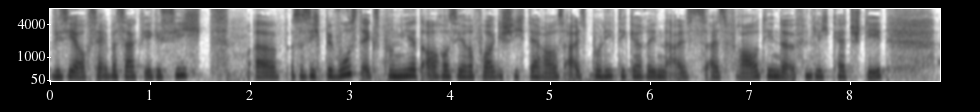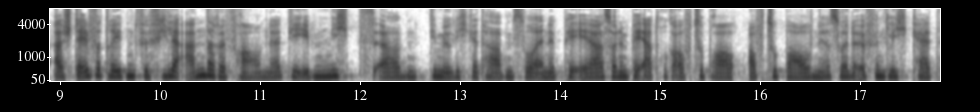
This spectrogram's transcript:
wie sie auch selber sagt, ihr Gesicht, äh, also sich bewusst exponiert, auch aus ihrer Vorgeschichte heraus als Politikerin, als, als Frau, die in der Öffentlichkeit steht, äh, stellvertretend für viele andere Frauen, ne, die eben nicht ähm, die Möglichkeit haben, so eine PR, so einen PR-Druck aufzubauen, ja, so eine Öffentlichkeit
